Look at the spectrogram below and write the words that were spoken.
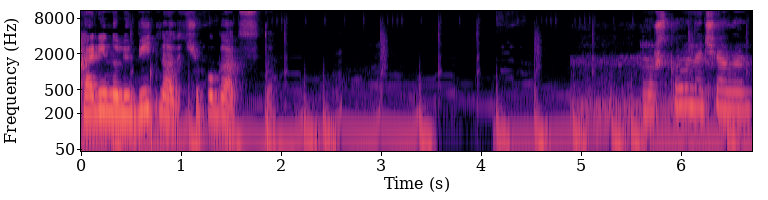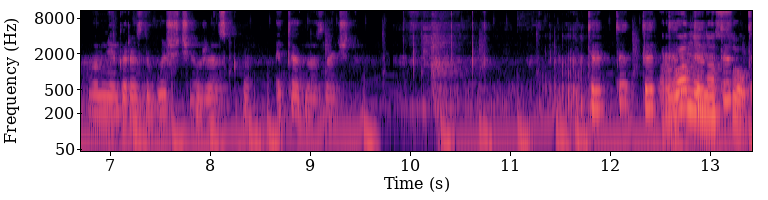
Карину любить надо, че пугаться-то? Мужского начала во мне гораздо больше, чем женского. Это однозначно. Рваный носок.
